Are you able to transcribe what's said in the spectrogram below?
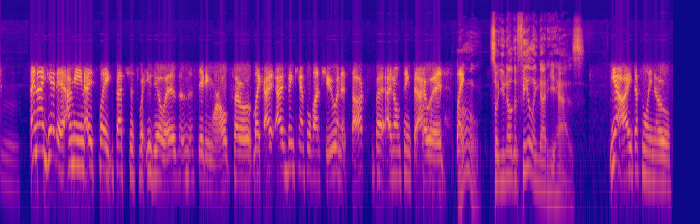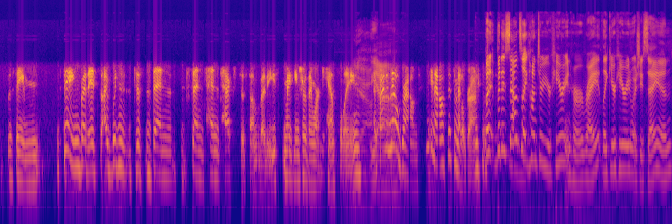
Mm. And I get it. I mean, it's like that's just what you deal with in this dating world. So, like, I, I've been canceled on too, and it sucks. But I don't think that I would like. oh, so you know the feeling that he has. Yeah, I definitely know the same thing, but it's I wouldn't just then send ten texts to somebody making sure they weren't canceling. Yeah. I find a middle ground. You know, just a middle ground. But but it sounds like Hunter, you're hearing her, right? Like you're hearing what she's saying.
